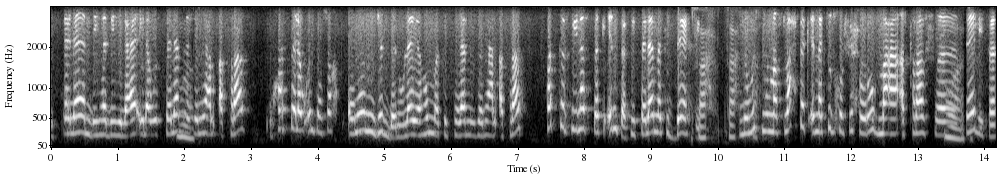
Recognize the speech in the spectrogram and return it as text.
السلام لهذه العائلة والسلام نعم. لجميع الأطراف وحتى لو أنت شخص أناني جدا ولا يهمك السلام لجميع الأطراف فكر في نفسك انت في سلامك الداخلي صح صح إنه مش من مصلحتك إنك تدخل في حروب مع أطراف آه، ثالثة.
